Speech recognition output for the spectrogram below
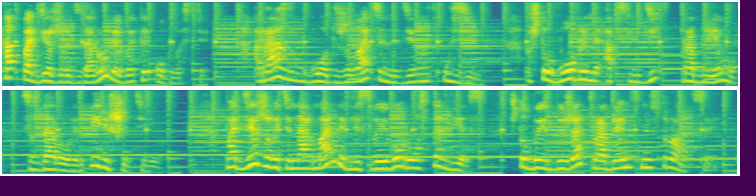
Как поддерживать здоровье в этой области? Раз в год желательно делать УЗИ, чтобы вовремя обследить проблему со здоровьем и решить ее. Поддерживайте нормальный для своего роста вес, чтобы избежать проблем с менструацией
